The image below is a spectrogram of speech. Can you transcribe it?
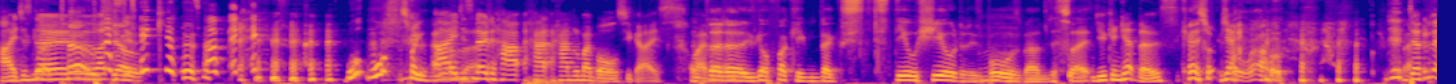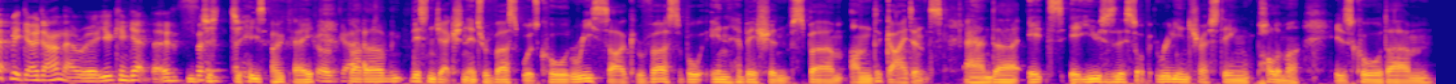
I just know turtle what to What? What? Sorry, I just know to ha- ha- handle my balls, you guys. I Whatever. don't know, he's got fucking like steel shield on his balls, man. Just like, You can get those. yeah. oh, wow. Don't let me go down that route. You can get those. Just, Jeez, okay. God. But um, this injection, it's reversible. It's called RISUG, Reversible Inhibition of Sperm Under Guidance, and uh, it's it uses this sort of really interesting polymer. It's called um,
